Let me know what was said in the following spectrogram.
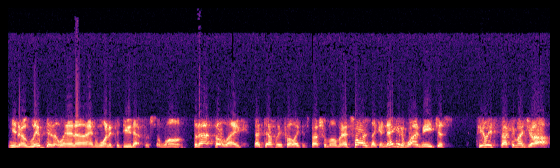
you know, lived in Atlanta and wanted to do that for so long. So that felt like, that definitely felt like a special moment. As far as like a negative why me, just feeling stuck in my job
